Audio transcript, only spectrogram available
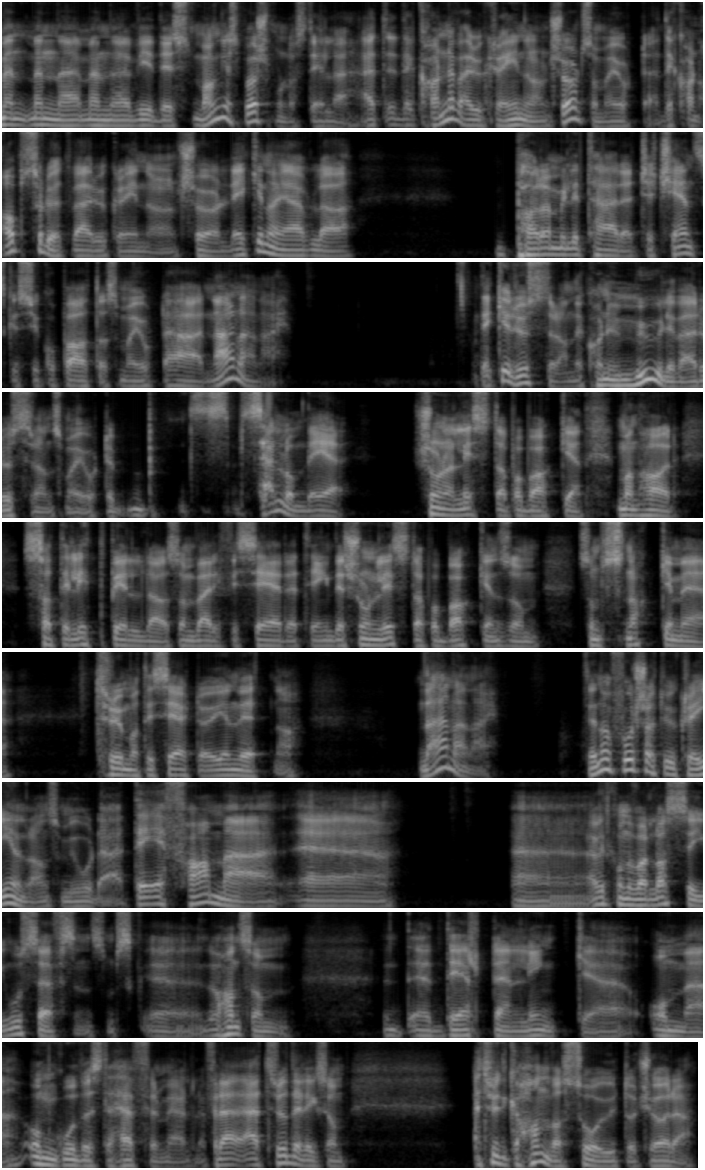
men, men, eh, men det er mange spørsmål å stille. Det kan det være ukrainerne sjøl som har gjort det. Det kan absolutt være ukrainerne sjøl. Det er ikke noe jævla paramilitære tsjetsjenske psykopater som har gjort det her. Nei, nei, nei. Det er ikke russerne, det kan umulig være russerne som har gjort det, selv om det er journalister på bakken. Man har satellittbilder som verifiserer ting. Det er journalister på bakken som, som snakker med traumatiserte øyenvitner. Nei, nei, nei. Det er nok fortsatt ukrainerne som gjorde det. Det er faen meg eh, eh, Jeg vet ikke om det var Lasse Josefsen som eh, Det var han som eh, delte en link eh, om, eh, om godeste Heffermel. For jeg, jeg, trodde liksom Jeg trodde ikke han var så ute å kjøre.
